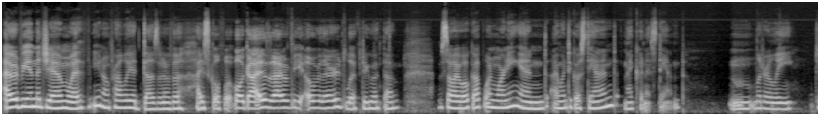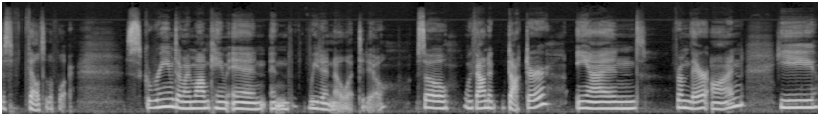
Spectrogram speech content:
I would be in the gym with, you know, probably a dozen of the high school football guys, and I would be over there lifting with them. So I woke up one morning and I went to go stand, and I couldn't stand. And literally just fell to the floor. Screamed, and my mom came in, and we didn't know what to do. So we found a doctor, and from there on, he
